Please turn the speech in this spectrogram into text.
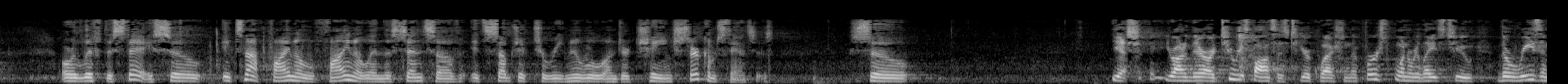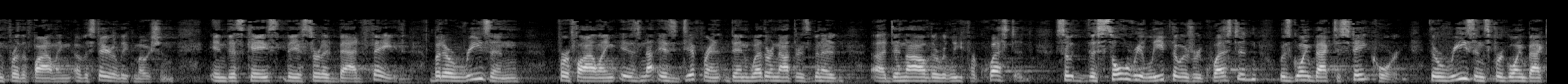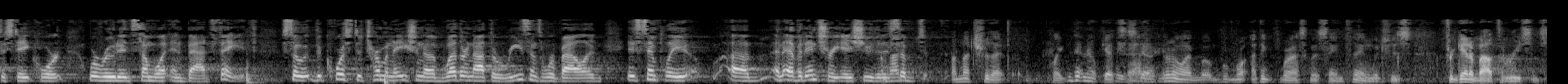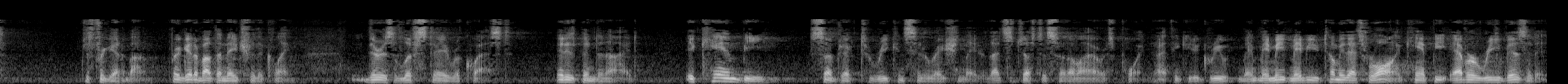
or lift the stay. So it's not final, final in the sense of it's subject to renewal under changed circumstances. So Yes, Your Honor, there are two responses to your question. The first one relates to the reason for the filing of a stay relief motion. In this case, they asserted bad faith. But a reason for filing is not, is different than whether or not there's been a, a denial of the relief requested. So the sole relief that was requested was going back to state court. The reasons for going back to state court were rooted somewhat in bad faith. So the court's determination of whether or not the reasons were valid is simply uh, an evidentiary issue that I'm is subject. I'm not sure that like No, no, gets please, at it. No, no, I, I think we're asking the same thing, which is forget about the reasons. Just forget about them. Forget about the nature of the claim. There is a lift stay request. It has been denied. It can be subject to reconsideration later. That's Justice Sotomayor's point. And I think you'd agree with, maybe, maybe you tell me that's wrong. It can't be ever revisited.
